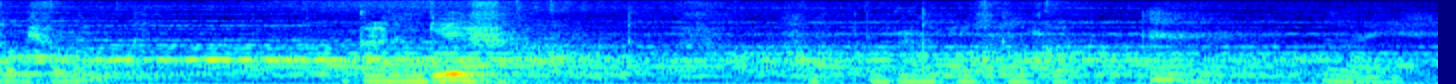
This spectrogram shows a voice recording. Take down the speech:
Tá, vamos deixar o bicho ali. O caranguejo. Tem um caranguejo aqui. Ai.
